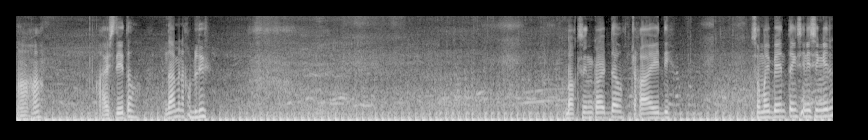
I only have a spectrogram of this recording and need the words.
Aha. Ayos dito. Ang dami naka-blue. Vaccine card daw, tsaka ID. So may benta yung sinisingil.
